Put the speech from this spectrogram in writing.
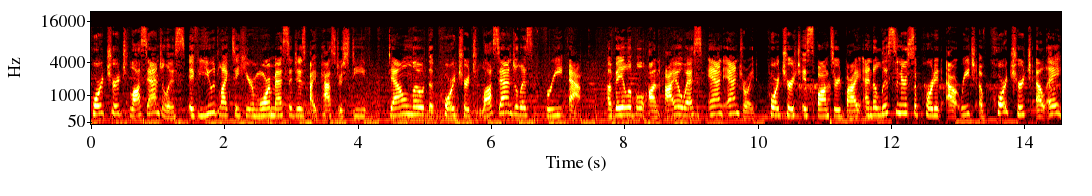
Core Church Los Angeles. If you'd like to hear more messages by Pastor Steve, download the Core Church Los Angeles free app. Available on iOS and Android. Core Church is sponsored by and a listener supported outreach of Core Church LA.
